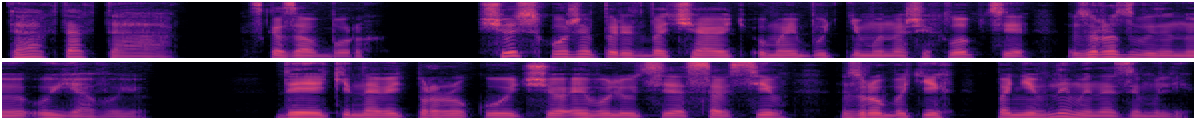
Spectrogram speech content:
Так, так, так, сказав Борг. Щось схоже передбачають у майбутньому наші хлопці з розвиненою уявою. Деякі навіть пророкують, що еволюція савців зробить їх панівними на землі.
